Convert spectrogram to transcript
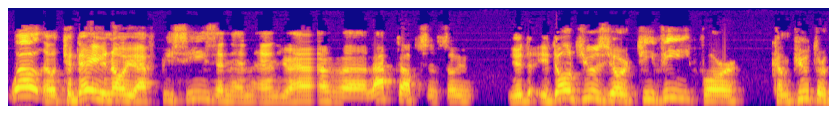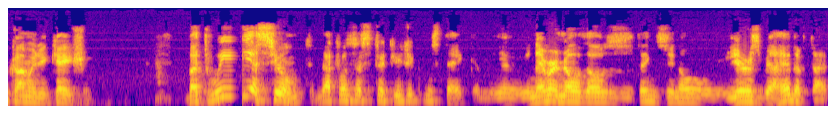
Well, uh, today you know you have PCs and and, and you have uh, laptops, and so you, you don't use your TV for computer communication. But we assumed that was a strategic mistake, you, you never know those things, you know, years ahead of time.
